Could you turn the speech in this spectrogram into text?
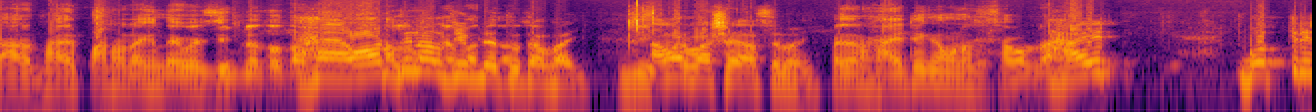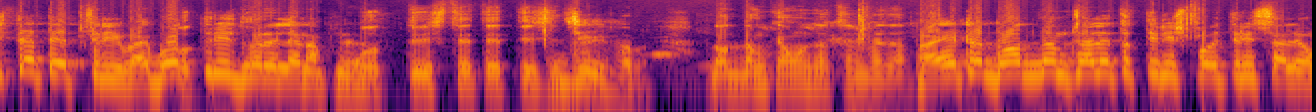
আর ভাই পাঠাটা কিন্তু একবার জিবলা তো হ্যাঁ অরিজিনাল জিবলে তোতা ভাই। আমার বাসায় আছে ভাই। ভাই হাইটে কেমন আছে ছাগলটা? হাইট বত্রিশ থেকে তেত্রিশ ভাই বত্রিশ ধরেলেন আপনি। বত্রিশ থেকে তেত্রিশ জি। হবে। দরদাম কেমন ভাইজান? ভাই এটা দরদাম চালে তো তিরিশ পঁয়ত্রিশ চালেও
